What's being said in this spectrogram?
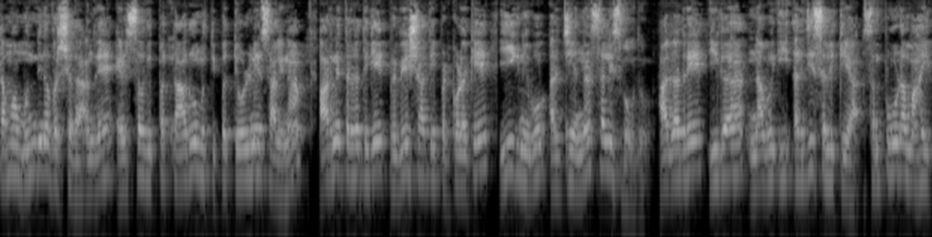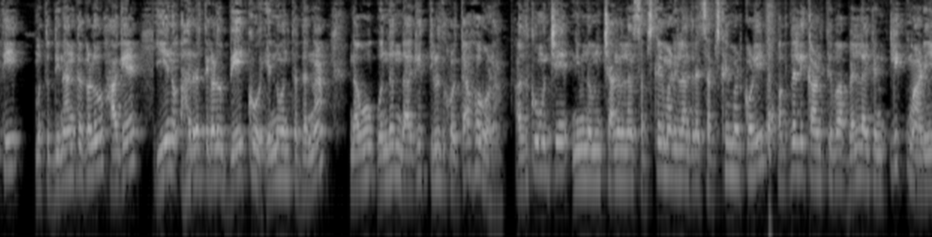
ತಮ್ಮ ಮುಂದಿನ ವರ್ಷದ ಅಂದ್ರೆ ಎರಡ್ ಸಾವಿರದ ಇಪ್ಪತ್ತಾರು ಮತ್ತು ಇಪ್ಪತ್ತೇಳನೇ ಸಾಲಿನ ಆರನೇ ತರಗತಿಗೆ ಪ್ರವೇಶಾತಿ ಪಡ್ಕೊಳ್ಳೋಕೆ ಈಗ ನೀವು ಅರ್ಜಿಯನ್ನ ಸಲ್ಲಿಸಬಹುದು. ಹಾಗಾದ್ರೆ ಈಗ ನಾವು ಈ ಅರ್ಜಿ ಸಲ್ಲಿಕೆಯ ಸಂಪೂರ್ಣ ಮಾಹಿತಿ ಮತ್ತು ದಿನಾಂಕಗಳು ಹಾಗೆ ಏನು ಅರ್ಹತೆಗಳು ಬೇಕು ಎನ್ನುವಂಥದ್ದನ್ನ ನಾವು ಒಂದೊಂದಾಗಿ ತಿಳಿದುಕೊಳ್ತಾ ಹೋಗೋಣ. ಅದಕ್ಕೂ ಮುಂಚೆ ನೀವು ನಮ್ಮ ಚಾನೆಲ್ನ ಸಬ್ಸ್ಕ್ರೈಬ್ ಮಾಡಿಲ್ಲ ಅಂದ್ರೆ ಸಬ್ಸ್ಕ್ರೈಬ್ ಮಾಡ್ಕೊಳ್ಳಿ, ಪಕ್ಕದಲ್ಲಿ ಕಾಣ್ತಿರುವ ಬೆಲ್ ಐಕನ್ ಕ್ಲಿಕ್ ಮಾಡಿ,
